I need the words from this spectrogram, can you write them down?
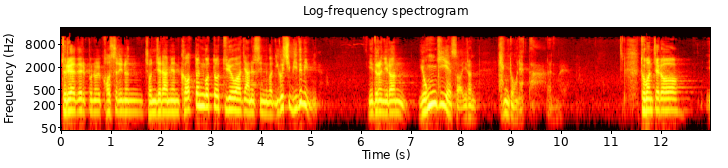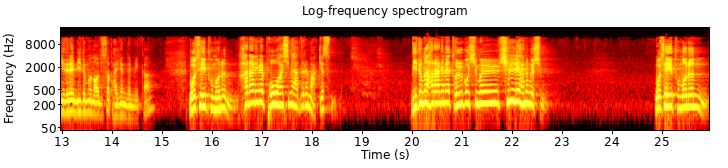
두려워야 될 분을 거스리는 존재라면 그 어떤 것도 두려워하지 않을 수 있는 것, 이것이 믿음입니다. 이들은 이런 용기에서 이런 행동을 거예요. 두 번째로 이들의 믿음은 어디서 발견됩니까? 모세의 부모는 하나님의 보호하심의 아들을 맡겼습니다. 믿음은 하나님의 돌보심을 신뢰하는 것입니다. 모세의 부모는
